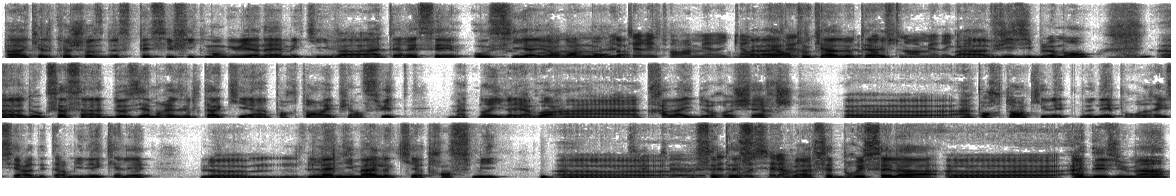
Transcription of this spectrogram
pas quelque chose de spécifiquement guyanais, mais qui va intéresser aussi ailleurs dans le monde. Le territoire américain. Voilà, en tout cas, le, territoire bah, visiblement. Euh, donc, ça, c'est un deuxième résultat qui est important. Et puis ensuite, maintenant, il va y avoir un travail de recherche euh, important qui va être mené pour réussir à déterminer quel est l'animal qui a transmis euh, cette, cette, Bruxella, euh, à des humains.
